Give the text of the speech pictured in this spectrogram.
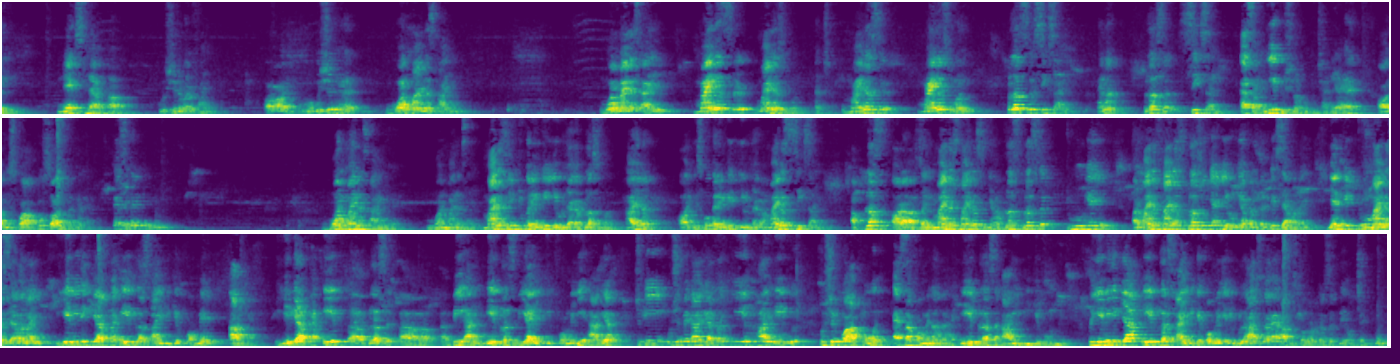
चलिए। नेक्स्ट है आपका क्वेश्चन नंबर फाइव और वो क्वेश्चन है one minus i one minus i minus minus one अच्छा minus minus one plus six i है ना? प्लस सिक्स आई ऐसा ये क्वेश्चन आपको पूछा गया है और इसको आपको सॉल्व करना है। कैसे करेंगे? वन माइनस आई है। One minus i minus into करेंगे, ये हो जाएगा प्लस वन। हाँ है ना? और इसको करेंगे, ये हो जाएगा माइनस सिक्स आई अब प्लस और सॉरी माइनस माइनस, यहाँ प्लस प्लस टू हो गया ये। और माइनस माइनस प्लस हो गया, ये हो गया बन करके सेवन आई। यानी कि टू माइनस सेवन आई, ये भी देखिए आपका ए प्लस आई बी के फॉर्म में आ गया। ये भी आपका A plus B i A plus B i के फॉर्म में ये आ गया। चूँकि क्वेश्चन में कहा गया था कि हर एक क्वेश्चन को आपको ऐसा फॉर्म में लाना है ए प्लस आई बी के फॉर्म में। तो ये भी देखिए आप ए प्लस आई बी के फॉर्म में ये बिल्कुल आ चुका है, आप इसको नोट कर सकते हो। चलिए।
